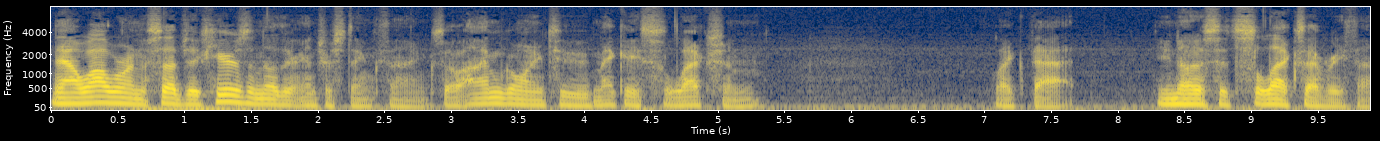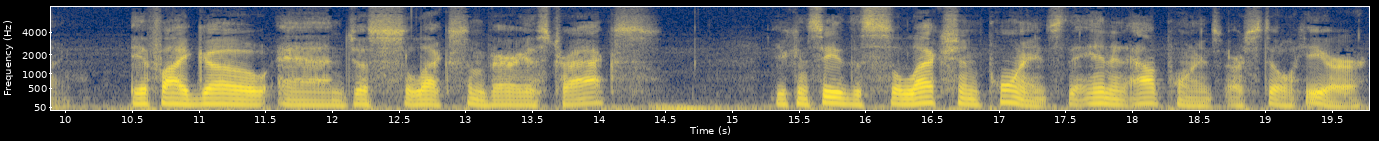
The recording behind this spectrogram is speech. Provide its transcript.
Now, while we're on the subject, here's another interesting thing. So I'm going to make a selection like that. You notice it selects everything. If I go and just select some various tracks, you can see the selection points, the in and out points, are still here.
